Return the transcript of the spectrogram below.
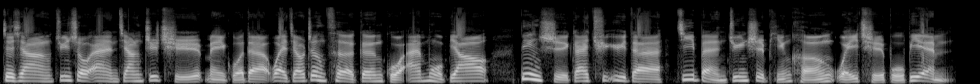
这项军售案将支持美国的外交政策跟国安目标，并使该区域的基本军事平衡维持不变。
